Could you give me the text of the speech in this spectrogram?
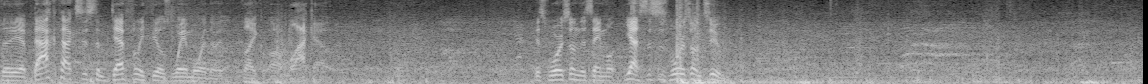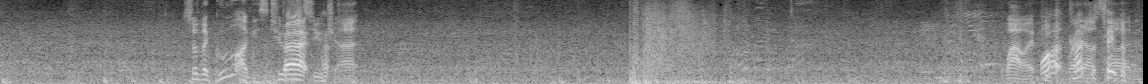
the uh, backpack system definitely feels way more than like uh, blackout. This Warzone the same? Yes, this is Warzone 2. So the gulag is 2 Back- 2 uh, chat. Wow, I peeked What? Right outside. the- and-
